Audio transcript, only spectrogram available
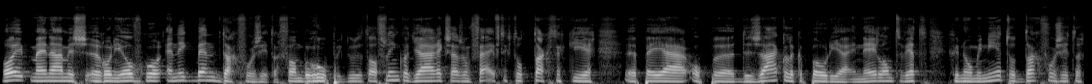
Hoi, mijn naam is eh, Ronnie Overgoor en ik ben dagvoorzitter van beroep. Ik doe het al flink wat jaren. Ik sta zo'n 50 tot 80 keer uh, per jaar op uh, de zakelijke podia in Nederland. Werd genomineerd tot dagvoorzitter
